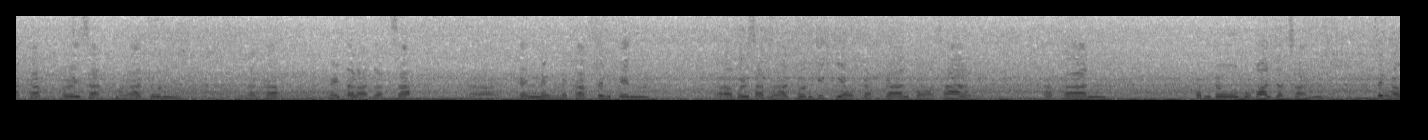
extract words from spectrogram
นะครับ บริษัทมหาชนนะครับ ในตลาดหลักทรัพย์แห่งหนึ่งนะครับ ซึ่งเป็นบริษัทมหาชนที่เกี่ยวกับการก่อสร้างอาคารคอนโดหมู่บ้านจัดสรรซึ่งเรา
